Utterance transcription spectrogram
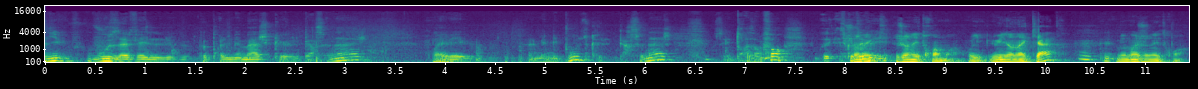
Dit, vous avez le- à peu près le même âge que le personnage, vous Ouais. avez la même épouse que le personnage, vous avez trois enfants. J'en ai, avez- j'en ai trois moi. Oui, lui il en a quatre, Mm. mais moi j'en ai trois.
